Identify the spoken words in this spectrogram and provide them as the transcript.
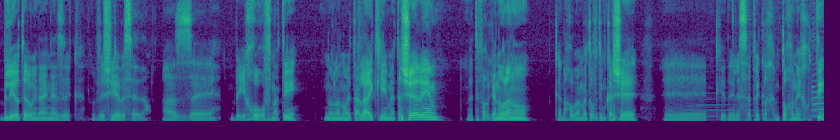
בלי יותר מדי נזק, ושיהיה בסדר. אז uh, באיחור אופנתי, תנו לנו את הלייקים, את השארים, ותפרגנו לנו, כי אנחנו באמת עובדים קשה. אה, כדי לספק לכם תוכן איכותי,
